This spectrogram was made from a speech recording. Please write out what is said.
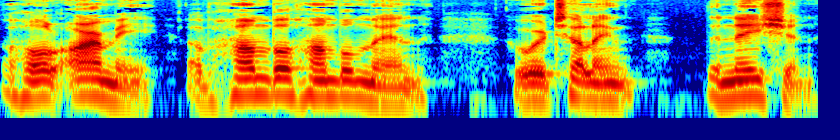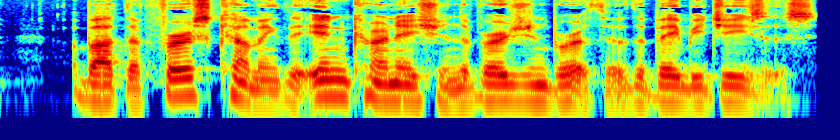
a whole army of humble, humble men who were telling the nation about the first coming, the incarnation, the virgin birth of the baby Jesus.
